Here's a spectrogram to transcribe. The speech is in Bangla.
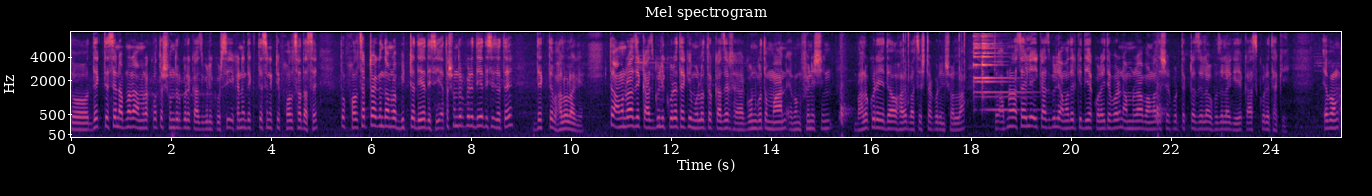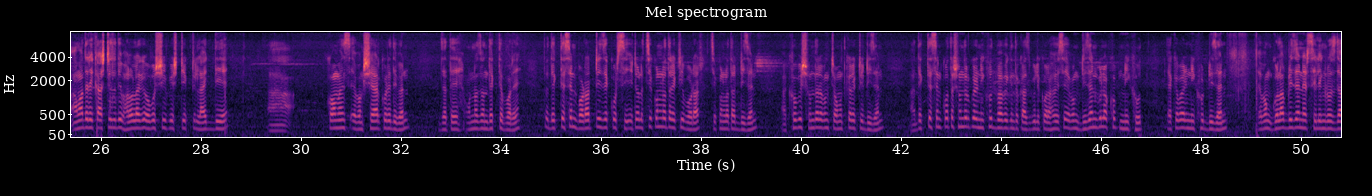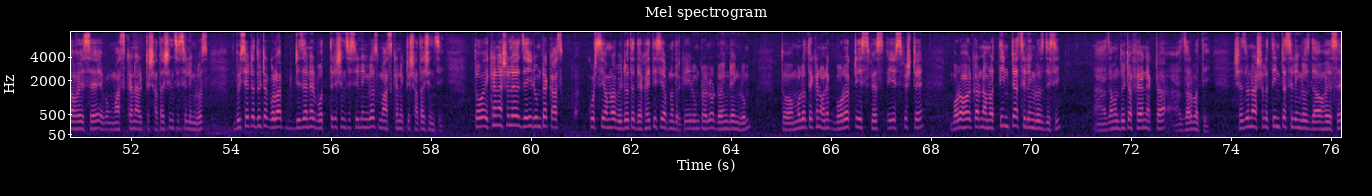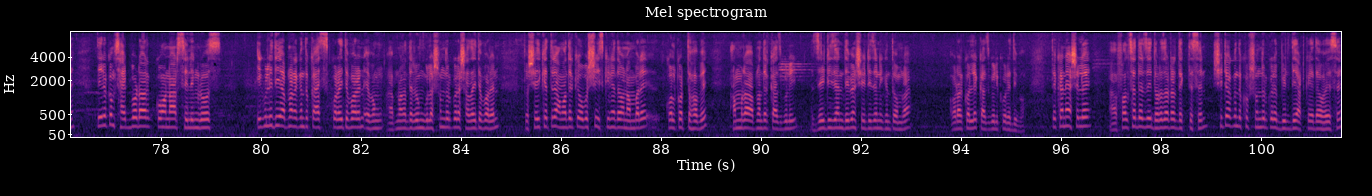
তো দেখতেছেন আপনারা, আমরা কত সুন্দর করে কাজগুলি করছি। এখানে দেখতেছেন একটি ফলসাদ আছে। তো ফলসাদটা কিন্তু আমরা বিটটা দিয়ে দিছি। এত সুন্দর করে দিয়ে দিছি যাতে দেখতে ভালো লাগে। তো আমরা যে কাজগুলি করে থাকি, মূলত কাজের গুণগত মান এবং ফিনিশিং ভালো করে দেওয়া হয় বা চেষ্টা করি ইনশাল্লাহ। তো আপনারা চাইলে এই কাজগুলি আমাদেরকে দিয়ে করাইতে পারেন। আমরা বাংলাদেশের প্রত্যেকটা জেলা, উপজেলায় গিয়ে কাজ করে থাকি। এবং আমাদের এই কাজটি যদি ভালো লাগে, অবশ্যই পেজটি একটি লাইক দিয়ে কমেন্টস এবং শেয়ার করে দিবেন, যাতে অন্যজন দেখতে পারে। তো দেখতেছেন বর্ডারটি যে করছি, এটা হলো চিকনলতার একটি বর্ডার চিকনলতার ডিজাইন খুবই সুন্দর এবং চমৎকার একটি ডিজাইন আর দেখতেছেন কত সুন্দর করে নিখুঁতভাবে কিন্তু কাজগুলি করা হয়েছে এবং ডিজাইনগুলো খুব নিখুঁত। একেবারে নিখুঁত ডিজাইন এবং গোলাপ ডিজাইনের সিলিং রোজ দেওয়া হয়েছে এবং মাঝখানে আরেকটি সাতাশ ইঞ্চি সিলিং রোজ। দুই সাইডে দুইটা গোলাপ ডিজাইনের বত্রিশ ইঞ্চি সিলিং রোজ, মাঝখানে একটি সাতাশ ইঞ্চি। তো এখানে আসলে যেই রুমটা কাজ করছি আমরা ভিডিওতে দেখাইতেছি আপনাদেরকে, এই রুমটা হলো ড্রয়িং ড্রয়িং রুম। তো মূলত এখানে অনেক বড় একটি স্পেস, এই স্পেসটে বড় হওয়ার কারণে আমরা তিনটা সিলিং রোজ দিছি। যেমন দুইটা ফ্যান, একটা জারবাতি। সেজন্য আসলে তিনটা সিলিং রোজ দেওয়া হয়েছে। তো এরকম side border corner ceiling rose এগুলি দিয়ে আপনারা কিন্তু কাজ করাইতে পারেন এবং আপনাদের রুমগুলো সুন্দর করে সাজাইতে পারেন। তো সেই ক্ষেত্রে আমাদেরকে অবশ্যই স্ক্রিনে দেওয়া নাম্বারে কল করতে হবে। আমরা আপনাদের কাজগুলি যেই ডিজাইন দেবেন সেই ডিজাইনই কিন্তু আমরা অর্ডার করলে কাজগুলি করে দিব। তো এখানে আসলে ফলসাদের যে দরজাটা দেখতেছেন, সেটাও কিন্তু খুব সুন্দর করে বিট দিয়ে আটকে দেওয়া হয়েছে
